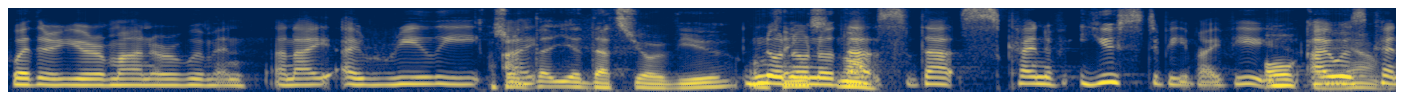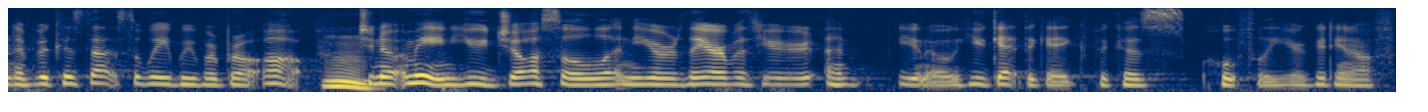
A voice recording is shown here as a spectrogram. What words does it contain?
whether you're a man or a woman. And I, I really. So I, that, yeah, that's your view. on no, no, no, That's that's kind of used to be my view. Okay, I was yeah. kind of because that's the way we were brought up. Do you know what I mean? You jostle and you're there with your and you know you get the gig because hopefully you're good enough.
